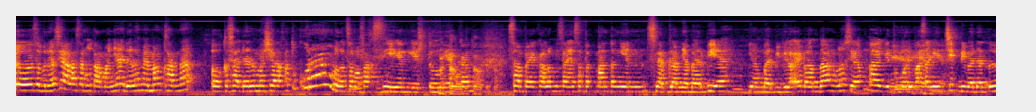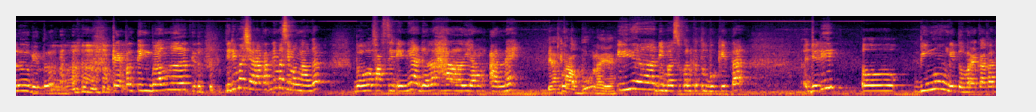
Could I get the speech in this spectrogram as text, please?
Eh, sebenarnya sih alasan utamanya adalah memang karena eh, kesadaran masyarakat tuh kurang banget sama vaksin gitu ya betul kan. betul betul Sampai kalau misalnya sempat mantengin snapgramnya Barbie ya, yang Barbie bilang eh Bambang lo siapa gitu mau Iya, iya, dipasangin iya. chip di badan lu gitu, kayak penting banget gitu. Jadi masyarakat ini masih menganggap bahwa vaksin ini adalah hal yang aneh yang tabu lah ya Iya, dimasukkan ke tubuh kita. Jadi eh, bingung gitu mereka kan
